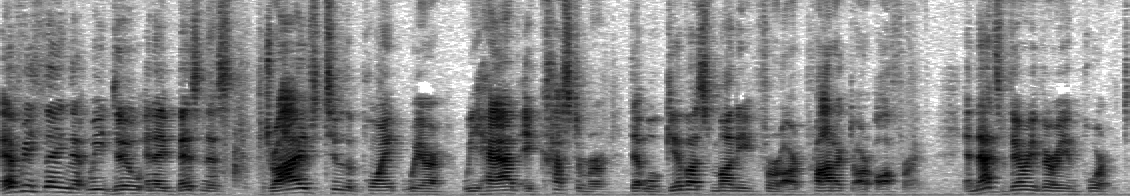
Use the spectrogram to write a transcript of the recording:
Everything that we do in a business drives to the point where we have a customer that will give us money for our product, our offering. And that's very, very important.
